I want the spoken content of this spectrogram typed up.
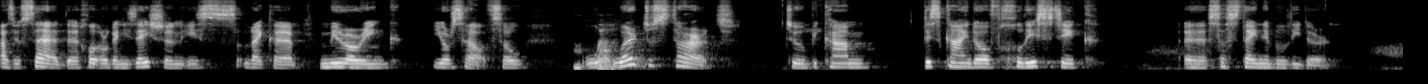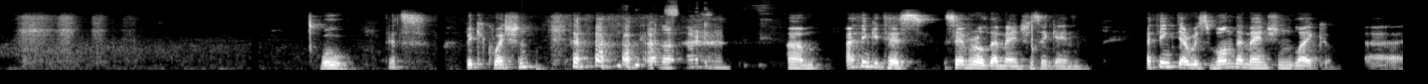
as you said the whole organization is like uh, mirroring yourself. So w- where to start to become this kind of holistic uh, sustainable leader Whoa, that's big question. Um, I think it has several dimensions again. I think there is one dimension like uh,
